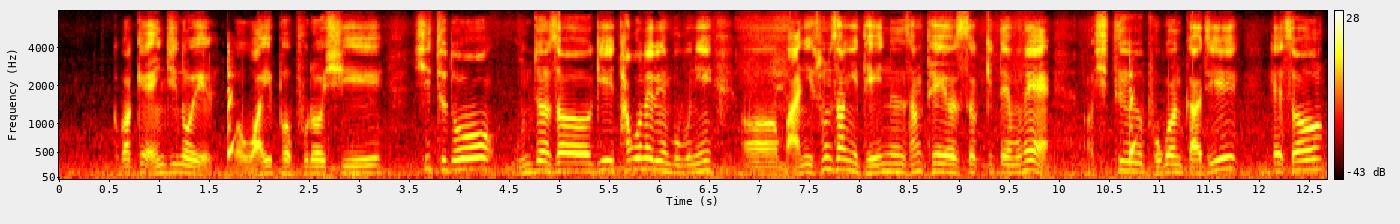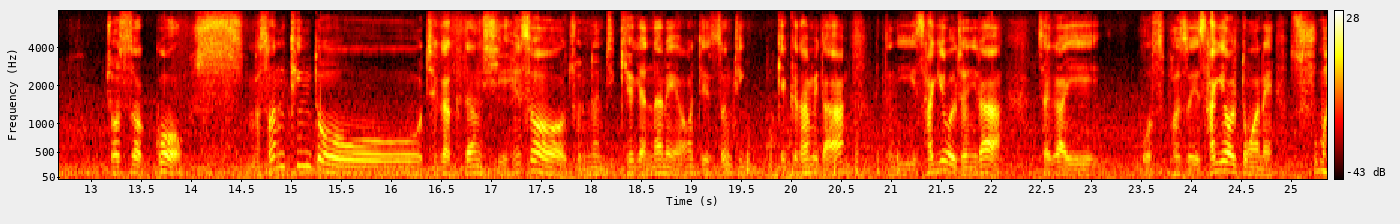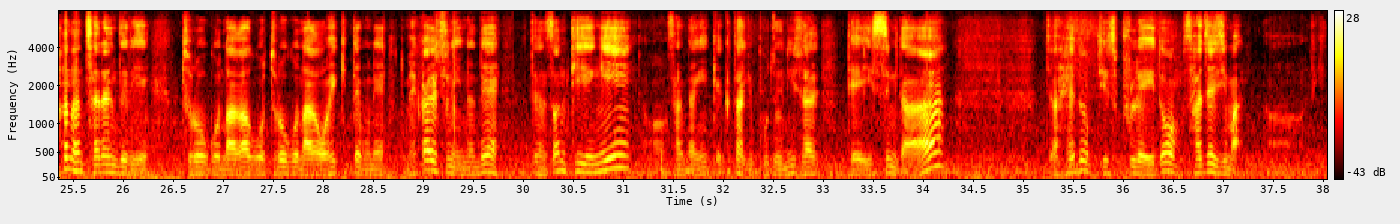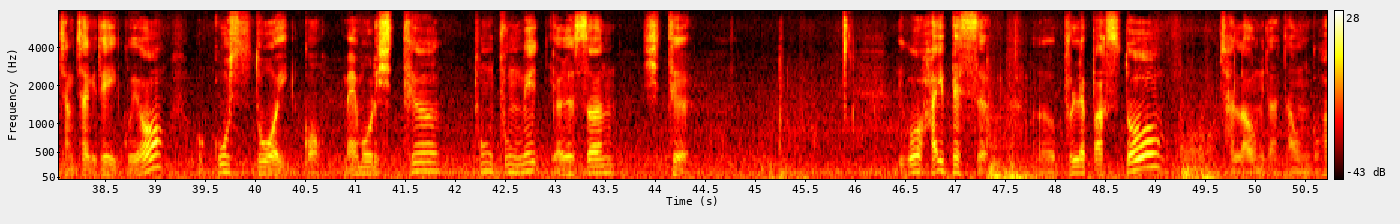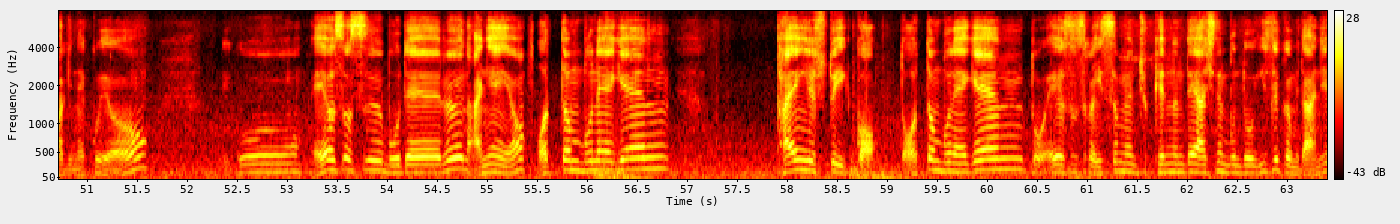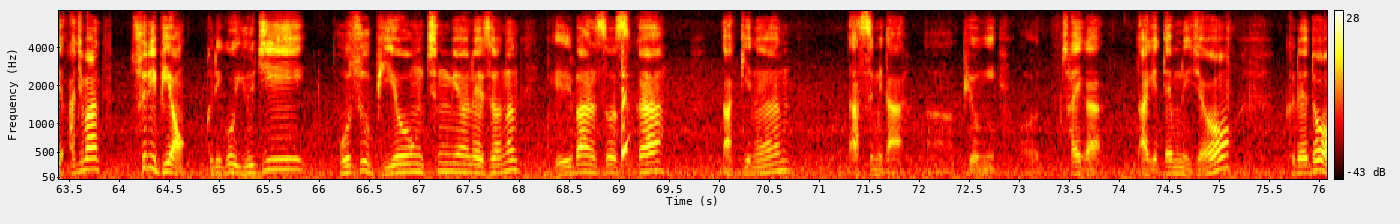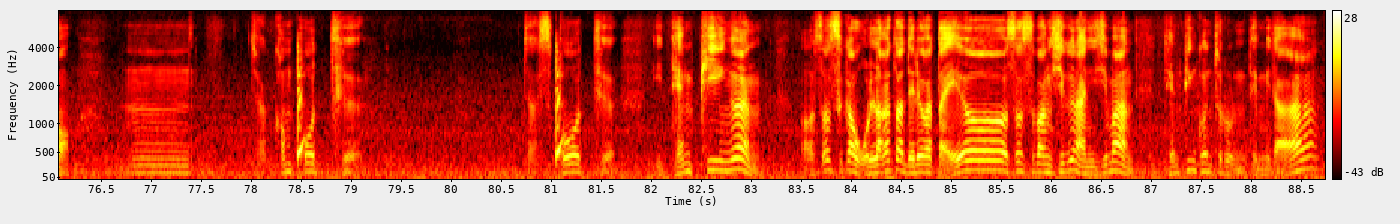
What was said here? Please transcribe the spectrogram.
그 밖에 엔진 오일, 뭐 와이퍼 브러쉬, 시트도 운전석이 타고 내리는 부분이 어, 많이 손상이 돼 있는 상태였었기 때문에 어, 시트 복원까지 해서 줬었고 썬팅도 제가 그 당시 해서 줬는지 기억이 안 나네요. 근데 썬팅 깨끗합니다. 하여튼 이 4개월 전이라 제가 이 뭐 벌써 이 4개월 동안에 수많은 차량들이 들어오고 나가고 들어오고 나가고 했기 때문에 좀 헷갈릴 수는 있는데 하여튼 썬팅이 어, 상당히 깨끗하게 보존이 잘 되어 있습니다. 자 헤드업 디스플레이도 사제지만 어, 이렇게 장착이 되어 있고요. 뭐 고스트 도어 있고 메모리 시트, 통풍 및 열선 시트 그리고 하이패스 어, 블랙박스도 어, 잘 나옵니다. 나오는 거 확인했고요. 그리고 에어서스 모델은 아니에요. 어떤 분에겐 다행일 수도 있고 또 어떤 분에겐 또 에어서스가 있으면 좋겠는데 하시는 분도 있을 겁니다. 하지- 하지만 수리 비용 그리고 유지 보수 비용 측면에서는 일반 서스가 낫기는 낫습니다. 어, 비용이 어, 차이가 나기 때문이죠. 그래도 음, 자 컴포트. 자 스포트. 이 댐핑은 어, 서스가 올라갔다 내려갔다 에어 서스 방식은 아니지만 댐핑 컨트롤은 됩니다.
